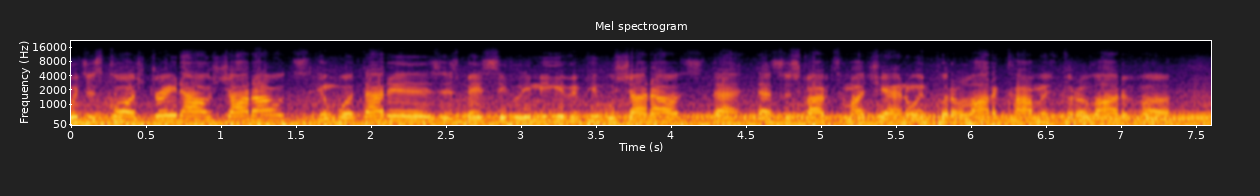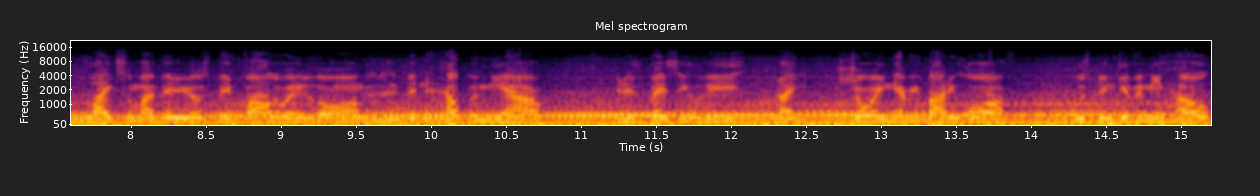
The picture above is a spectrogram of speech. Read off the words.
which is called straight out shout outs and what that is is basically me giving people shout outs that that subscribe to my channel and put a lot of comments put a lot of uh, likes on my videos been following along and been helping me out. And it's basically like showing everybody off who's been giving me help.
